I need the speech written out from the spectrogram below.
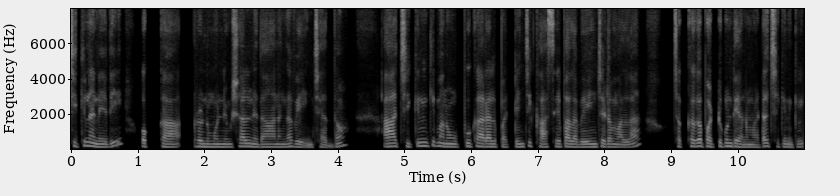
చికెన్ అనేది ఒక్క 2, 3 నిమిషాలు నిదానంగా వేయించేద్దాం. ఆ చికెన్‌కి మనం ఉప్పు, కారాలు పట్టించి కాసేపు అలా వేయించడం వల్ల చక్కగా పట్టుకుంటాయన్నమాట చికెన్‌కి.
